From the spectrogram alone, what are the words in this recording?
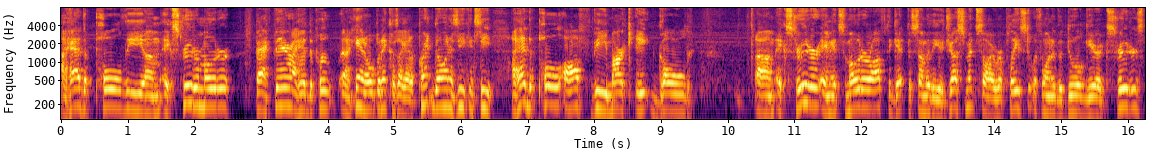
I had to pull the um, extruder motor back there. I had to put, I can't open it because I got a print going as you can see. I had to pull off the Mark 8 Gold um, extruder and its motor off to get to some of the adjustments. So I replaced it with one of the dual gear extruders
